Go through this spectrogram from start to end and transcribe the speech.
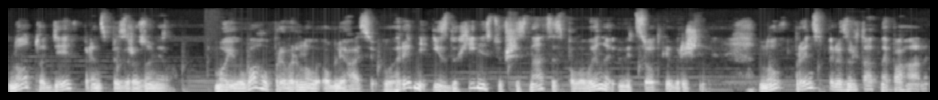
Ну тоді, в принципі, зрозуміло. Мою увагу привернули облігації у гривні із дохідністю в 16,5% річних. Ну, в принципі, результат непоганий.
